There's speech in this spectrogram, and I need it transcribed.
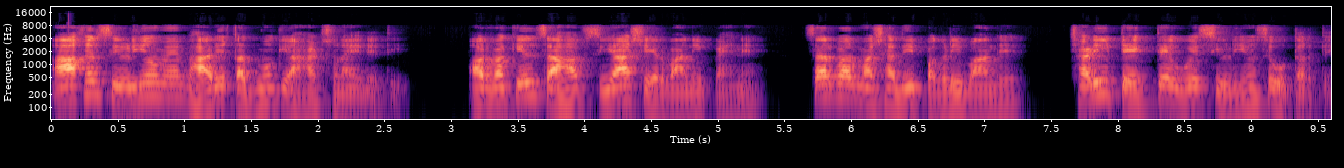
آخر سیڑھیوں میں بھاری قدموں کی آہٹ سنائی دیتی اور وکیل صاحب سیاہ شیروانی پہنے، سر پر مشہدی پگڑی باندھے، چھڑی ٹیکتے ہوئے سیڑھیوں سے اترتے۔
